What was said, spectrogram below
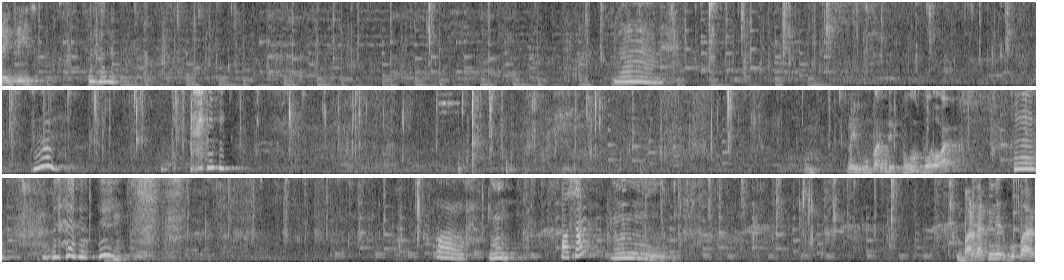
ব্রেন ফ্রিজ এই উপারগুলি বহুত বড় হয়। Awesome burger কিংয়ের whopper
